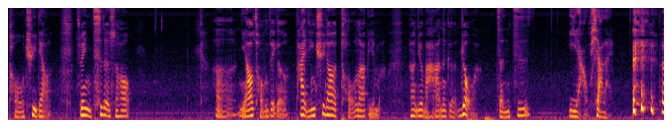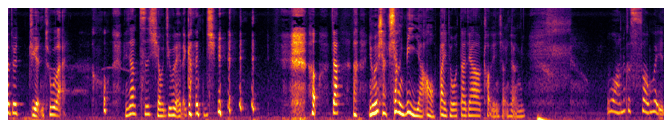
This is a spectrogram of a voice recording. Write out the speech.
头去掉了，所以你吃的时候，呃，你要从这个它已经去掉了头那边嘛，然后你就把它那个肉啊，整只咬下来。它就卷出来，很像吃小猪雷的感觉。好，这样啊，有没有想象力呀？哦，拜托大家要靠点想象力。哇，那个蒜味也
